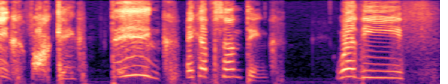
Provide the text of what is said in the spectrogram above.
Think, fucking, think! I have something. What if...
